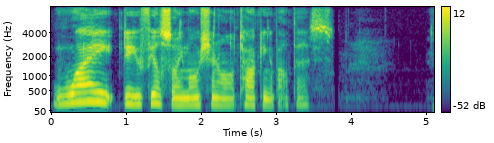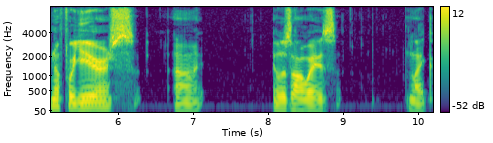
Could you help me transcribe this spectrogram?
Why do you feel so emotional talking about this? You know, for years, uh, it was always like,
